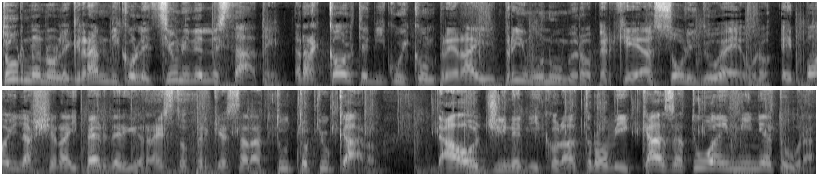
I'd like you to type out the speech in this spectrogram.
Tornano le grandi collezioni dell'estate, raccolte di cui comprerai il primo numero perché a soli 2 euro e poi lascerai perdere il resto perché sarà tutto più caro. Da oggi in edicola trovi Casa tua in miniatura.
